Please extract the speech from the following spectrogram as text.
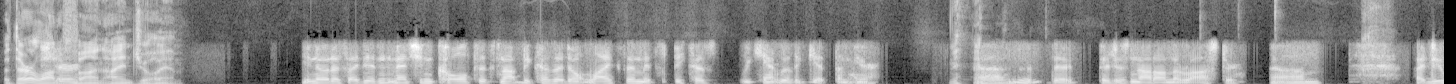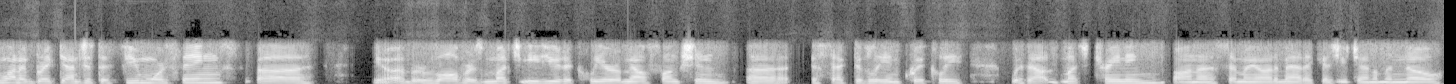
but they're a lot of fun. I enjoy them. You notice I didn't mention Colts. It's not because I don't like them. It's because we can't really get them here. Uh, they're they're just not on the roster. Um, I do want to break down just a few more things. Uh, you know, a revolver is much easier to clear a malfunction uh, effectively and quickly without much training on a semi-automatic. As you gentlemen know,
